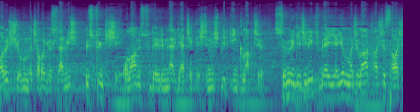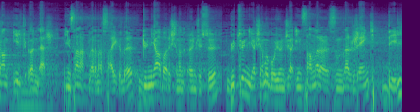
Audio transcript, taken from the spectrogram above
barış yolunda çaba göstermiş üstün kişi, olağanüstü devrimler gerçekleştirmiş bir inkılapçı, sömürgecilik ve yayılmacılığa karşı savaşan ilk önder, insan haklarına saygılı, dünya barışının öncüsü, bütün yaşamı boyunca insanlar arasında renk, dil,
